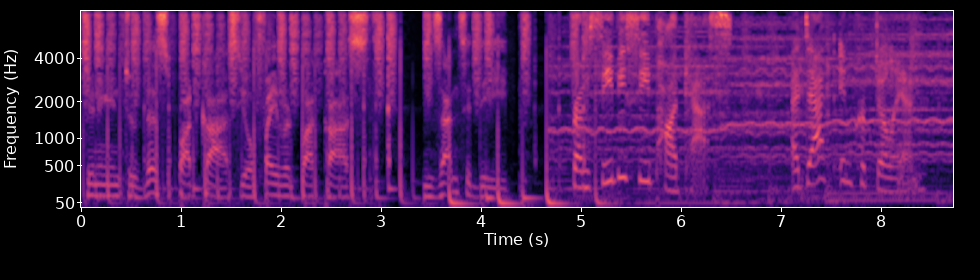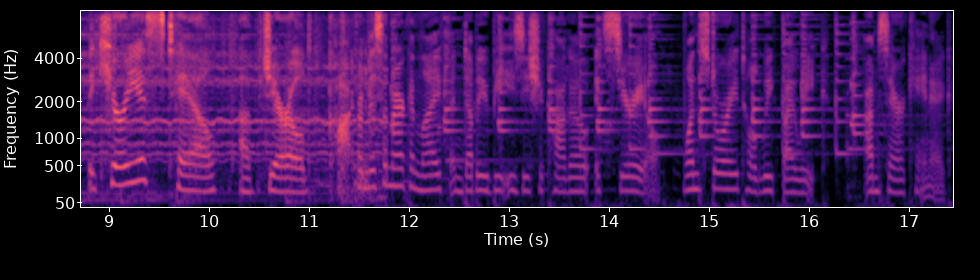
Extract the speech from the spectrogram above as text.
Tuning into this podcast, your favorite podcast, Zanzi Deep. From CBC Podcasts, A Death in Cryptoland, The Curious Tale of Gerald Cotten. From This American Life and WBEZ Chicago, it's Serial, one story told week by week. I'm Sarah Koenig.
